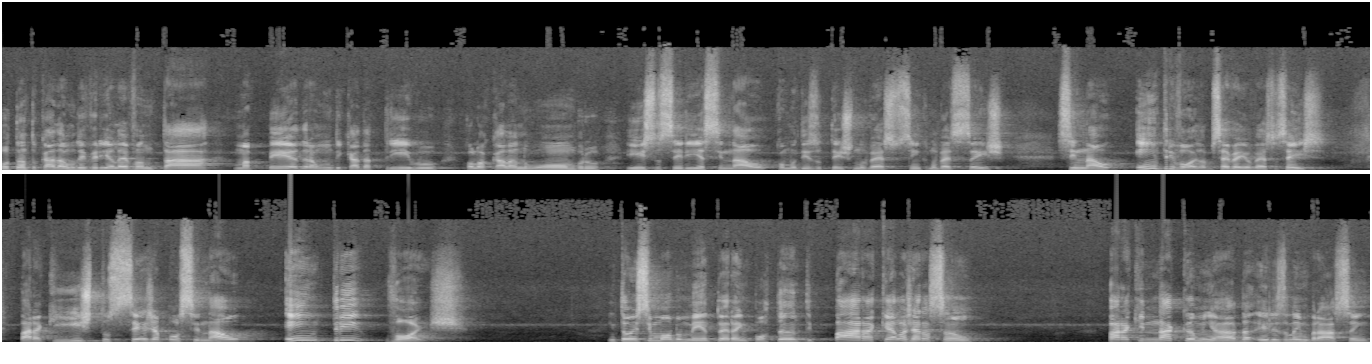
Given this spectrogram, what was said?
Portanto, cada um deveria levantar uma pedra, um de cada tribo, colocá-la no ombro, e isso seria sinal, como diz o texto no verso 5, no verso 6, sinal entre vós. Observe aí o verso 6. Para que isto seja por sinal entre vós. Então, esse monumento era importante para aquela geração, para que na caminhada eles lembrassem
